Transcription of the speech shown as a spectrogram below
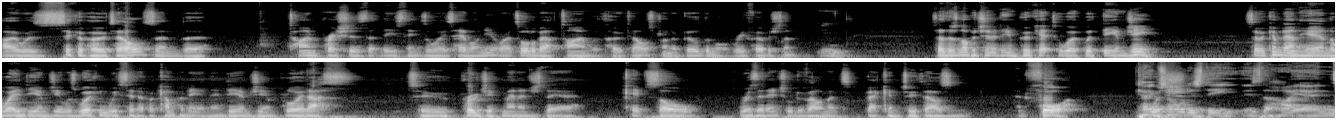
I was sick of hotels and the time pressures that these things always have on you. Right, it's all about time with hotels, trying to build them or refurbish them. Mm. So there's an opportunity in Phuket to work with DMG. So we come down here, and the way DMG was working, we set up a company, and then DMG employed us to project manage their Cape Sol residential development back in 2004. Cape Which- Sol is the is the high end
